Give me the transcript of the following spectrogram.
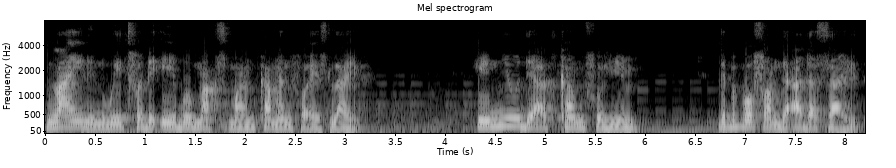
lying in wait for the able marksman coming for his life. He knew they had come for him, the people from the other side.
